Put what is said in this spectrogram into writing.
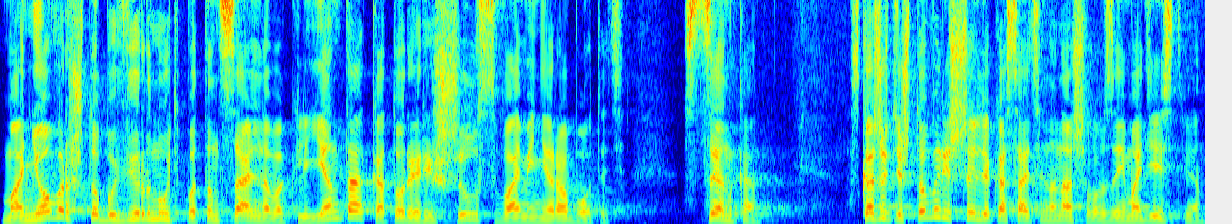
Маневр, чтобы вернуть потенциального клиента, который решил с вами не работать. Сценка. Скажите, что вы решили касательно нашего взаимодействия?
